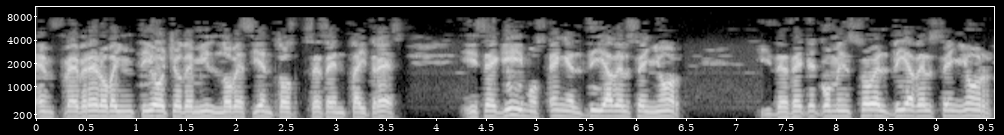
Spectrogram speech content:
en febrero 28 de 1963 y seguimos en el día del Señor. Y desde que comenzó el día del Señor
